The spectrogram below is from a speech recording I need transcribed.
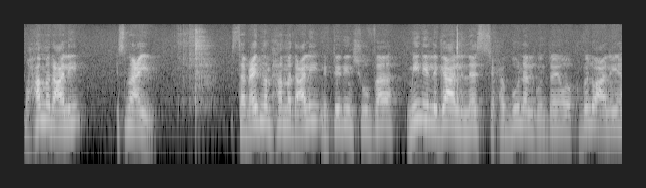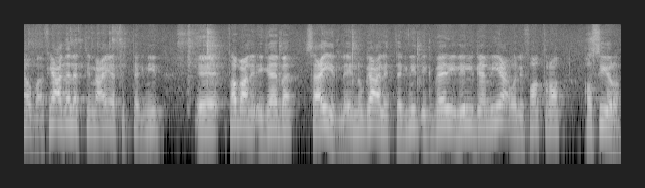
محمد علي إسماعيل. استبعدنا محمد علي نبتدي نشوف بقى مين اللي جعل الناس يحبون الجندية ويقبلوا عليها. وبقى في عدالة اجتماعية في التجنيد. آه، طبعا الإجابة سعيد لأنه جعل التجنيد إجباري للجميع ولفترة قصيرة.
